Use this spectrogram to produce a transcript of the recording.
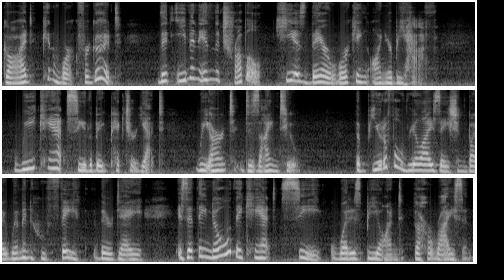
God can work for good. That even in the trouble, He is there working on your behalf. We can't see the big picture yet. We aren't designed to. The beautiful realization by women who faith their day is that they know they can't see what is beyond the horizon.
